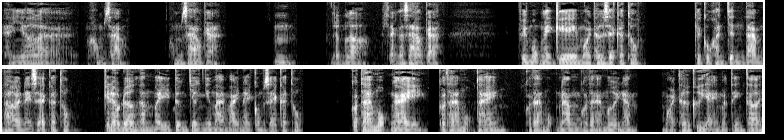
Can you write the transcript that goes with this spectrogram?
Hãy nhớ là không sao. Không sao cả. Ừ đừng lo, chẳng có sao cả. Vì một ngày kia mọi thứ sẽ kết thúc. Cái cuộc hành trình tạm thời này sẽ kết thúc. Cái đau đớn âm ỉ tưởng chừng như mãi mãi này cũng sẽ kết thúc. Có thể một ngày, có thể một tháng, có thể một năm, có thể mười năm, mọi thứ cứ vậy mà tiến tới.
